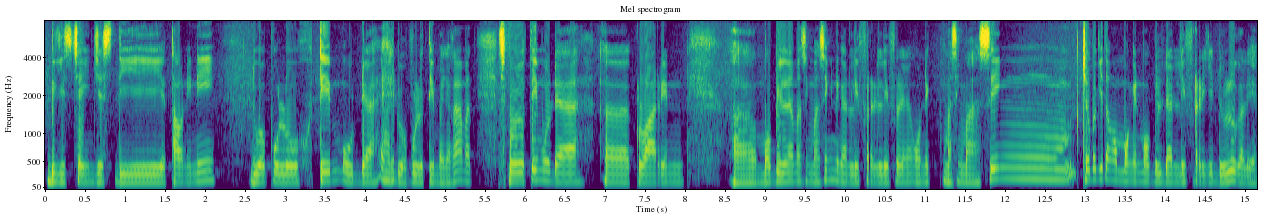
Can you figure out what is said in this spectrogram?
biggest changes di tahun ini 20 tim udah eh 20 tim banyak amat 10 tim udah uh, keluarin uh, mobilnya masing-masing dengan livery-livery yang unik masing-masing. Coba kita ngomongin mobil dan livery dulu kali ya.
